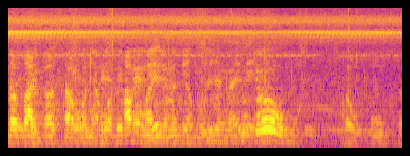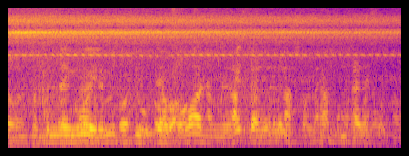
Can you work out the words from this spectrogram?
ชาวบ้านก็เสาอย่างว่าทับไว้มันจะอยู่ยังไงโจ้มันเลยง่วยแล้วมันจะอยู่เจ้าพ่อน้ำลัก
